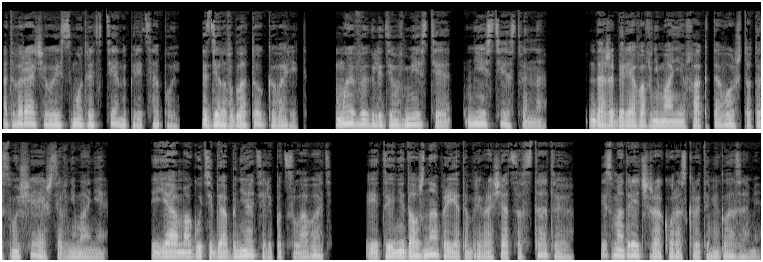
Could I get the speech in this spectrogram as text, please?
отворачиваясь, смотрит в стену перед собой. Сделав глоток, говорит. Мы выглядим вместе неестественно. Даже беря во внимание факт того, что ты смущаешься внимания. Я могу тебя обнять или поцеловать, и ты не должна при этом превращаться в статую и смотреть широко раскрытыми глазами.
